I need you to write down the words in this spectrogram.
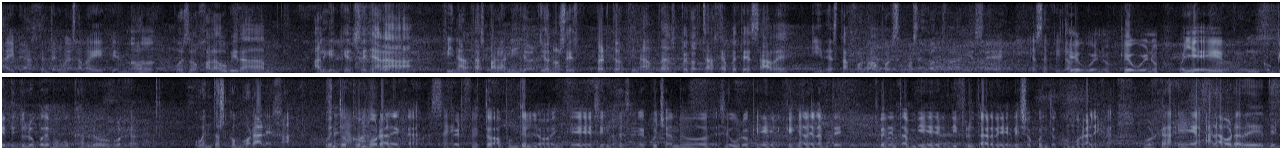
Ahí había gente que me estaba diciendo, pues ojalá hubiera alguien que enseñara finanzas para niños. Yo no soy experto en finanzas, pero ChatGPT sabe y de esta forma pues hemos encontrado ahí ese, ese filón. Qué bueno, qué bueno. Oye, eh, ¿con qué título podemos buscarlo, Borja? Cuentos con moraleja. Cuentos con moraleja. Perfecto, apúntenlo, ¿eh? que si nos están escuchando seguro que, en adelante pueden también disfrutar de, esos cuentos con moraleja. Borja, eh, a la hora del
